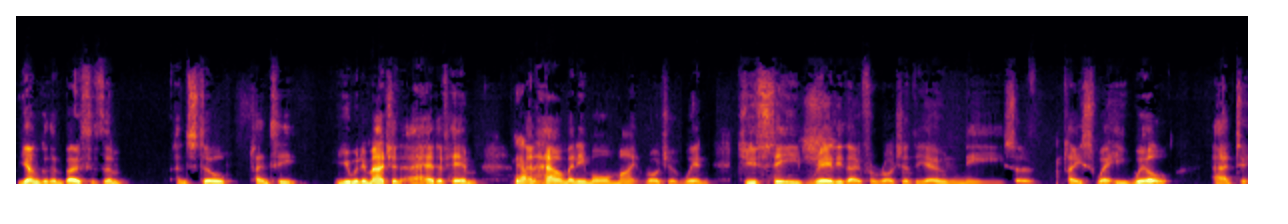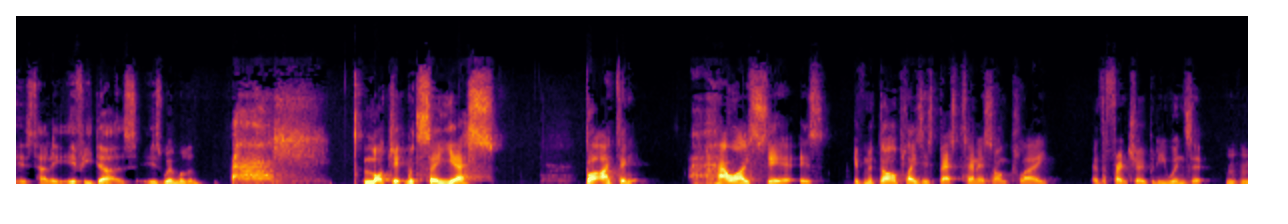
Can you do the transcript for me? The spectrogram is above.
younger than both of them, and still plenty, you would imagine, ahead of him. Yeah. And how many more might Roger win? Do you see, really, though, for Roger, the only sort of place where he will add to his tally, if he does, is Wimbledon? Logic would say yes. But I think how I see it is if Nadal plays his best tennis on clay at the French Open, he wins it. Mm-hmm.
